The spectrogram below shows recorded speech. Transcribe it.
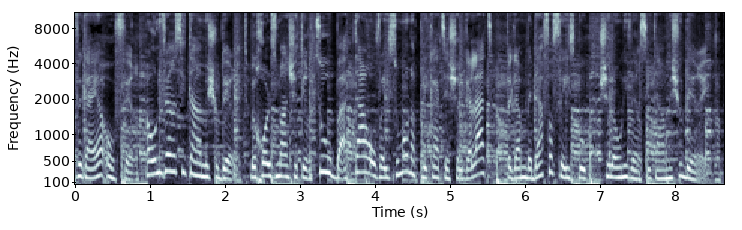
וגיא עופר. האוניברסיטה המשודרת, בכל זמן שתרצו, באתר וביישומון אפליקציה של גל"צ, וגם בדף הפייסבוק של האוניברסיטה המשודרת.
